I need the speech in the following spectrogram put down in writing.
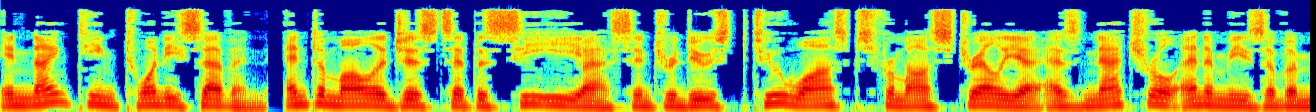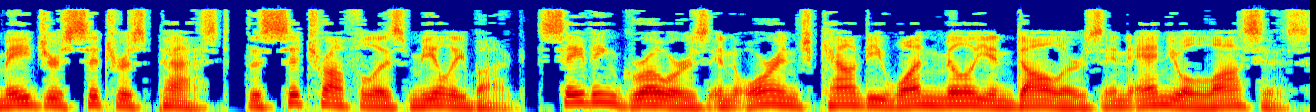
In 1927, entomologists at the CES introduced two wasps from Australia as natural enemies of a major citrus pest, the Citrophilus mealybug, saving growers in Orange County $1 million in annual losses.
